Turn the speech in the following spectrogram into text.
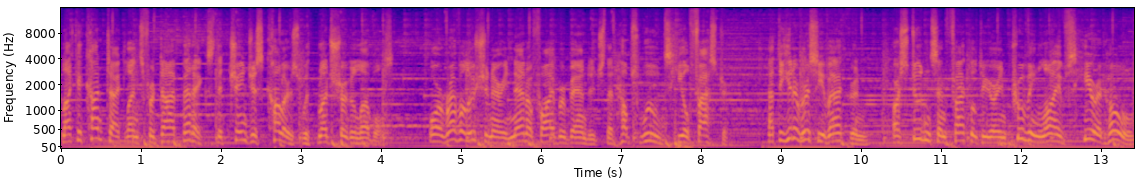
Like a contact lens for diabetics that changes colors with blood sugar levels, or a revolutionary nanofiber bandage that helps wounds heal faster. At the University of Akron, our students and faculty are improving lives here at home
